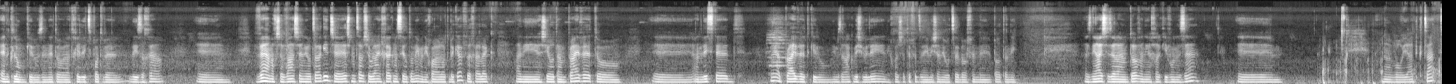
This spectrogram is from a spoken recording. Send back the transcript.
אין כלום, כאילו זה נטו להתחיל לצפות ולהיזכר. אה, והמחשבה שאני רוצה להגיד שיש מצב שאולי חלק מהסרטונים אני יכול לעלות בכיף וחלק אני אשאיר אותם private או uh, unlisted, לא יודע, private, כאילו, אם זה רק בשבילי, אני יכול לשתף את זה עם מי שאני רוצה באופן uh, פרטני. אז נראה לי שזה רעיון טוב, אני אלך לכיוון הזה. Uh, נעבור יד קצת.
